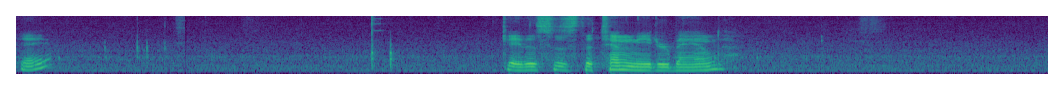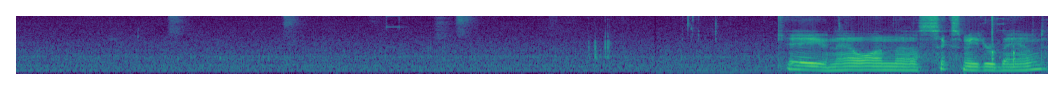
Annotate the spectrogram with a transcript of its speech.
Okay. Okay, this is the 10 meter band. Okay, now on the 6 meter band.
